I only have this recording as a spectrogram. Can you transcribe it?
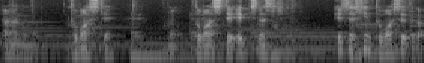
うあの飛ばしてもう飛ばしてエッチなシーンエッチなシーン飛ばしてとか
